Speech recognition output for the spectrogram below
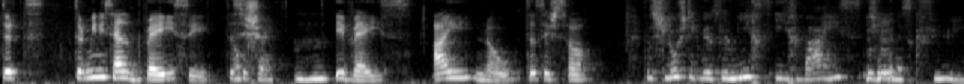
durch, durch meine Seele weiss ich. Das ist, okay. mhm. ich weiss. I know. Das ist so... Das ist lustig, weil für mich das «Ich weiß ist Mhm. eben ein Gefühl.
